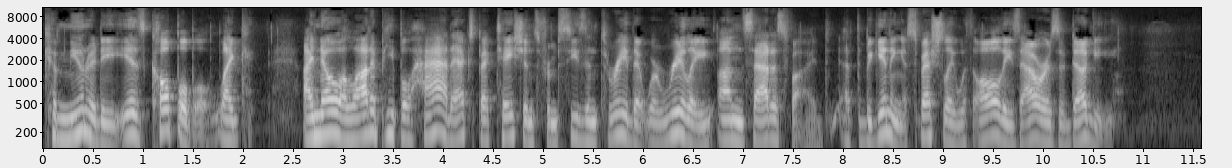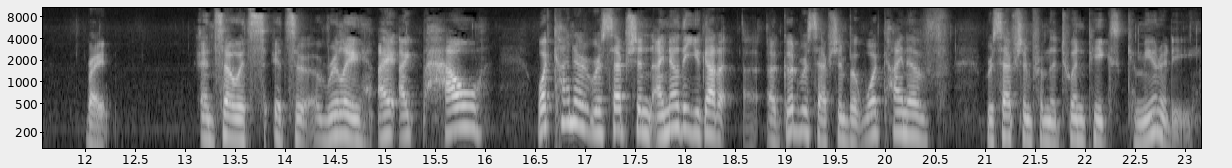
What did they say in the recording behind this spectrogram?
community is culpable. Like i know a lot of people had expectations from season 3 that were really unsatisfied at the beginning especially with all these hours of dougie. Right. And so it's it's really I I how what kind of reception I know that you got a, a good reception but what kind of reception from the Twin Peaks community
